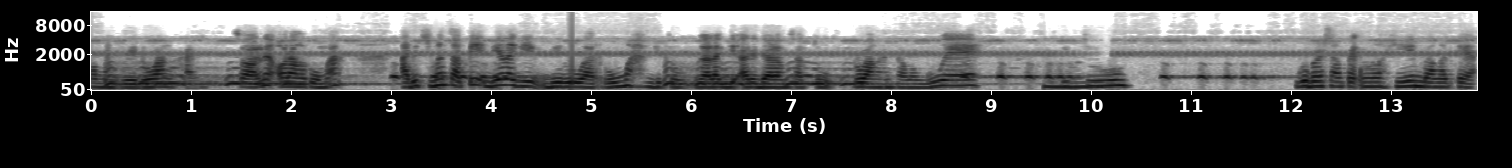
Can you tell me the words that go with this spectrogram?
mama gue doang kan. Soalnya orang rumah ada cuman tapi dia lagi di luar rumah gitu, nggak lagi ada dalam satu ruangan sama gue gitu. Gue baru sampai ngehin banget kayak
